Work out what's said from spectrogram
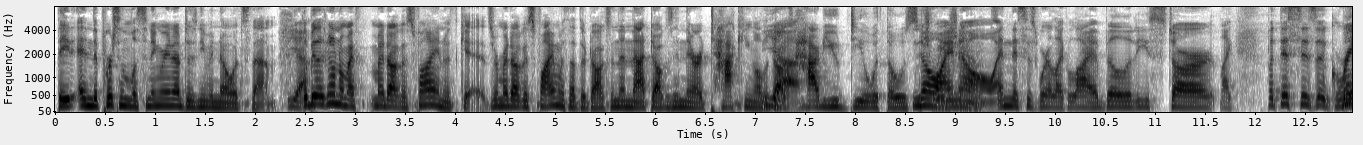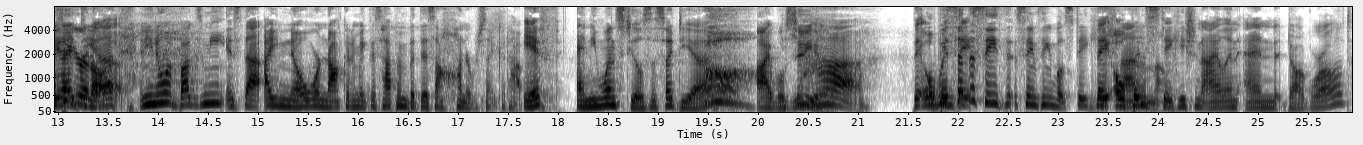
They and the person listening right now doesn't even know it's them. Yeah. They'll be like, "Oh no, my my dog is fine with kids, or my dog is fine with other dogs," and then that dog's in there attacking all the Yeah. dogs. How do you deal with those? situations? No, I know. And this is where like liabilities start. Like, but this is a great it idea. And you know what bugs me is that I know we're not going to make this happen, but this 100% could happen. if anyone steals this idea, I will sue you. They Well, we said they, the same, same thing about Staycation they opened. Staycation Island and Dog World.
